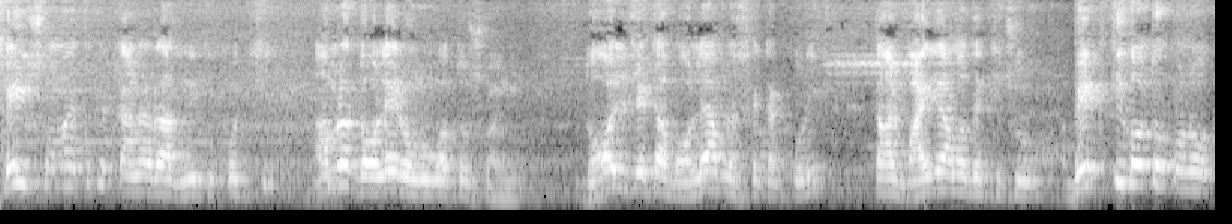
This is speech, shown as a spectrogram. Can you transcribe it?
সেই সময় থেকে টানা রাজনীতি করছি। আমরা দলের অনুগত সৈনিক। দল যেটা বলে আমরা সেটা করি। তার বাইরে আমাদের কিছু ব্যক্তিগত কোনো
